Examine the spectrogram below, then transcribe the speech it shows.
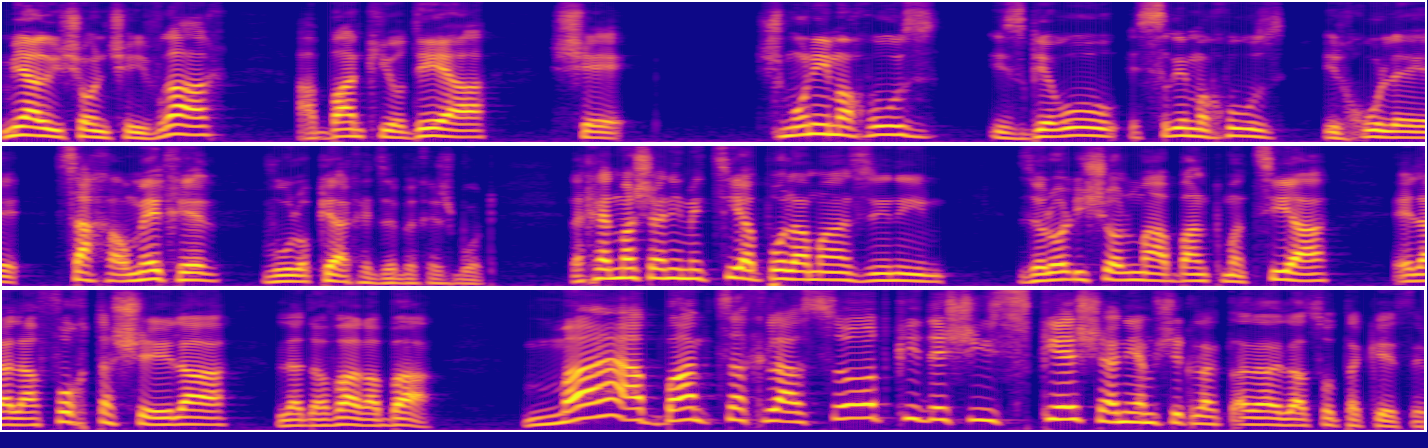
מהראשון שיברח, הבנק יודע ש-80% יסגרו, 20% ילכו לסחר מכר, והוא לוקח את זה בחשבון. לכן מה שאני מציע פה למאזינים, זה לא לשאול מה הבנק מציע, אלא להפוך את השאלה לדבר הבא. מה הבנק צריך לעשות כדי שיזכה שאני אמשיך לעשות את הכסף?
